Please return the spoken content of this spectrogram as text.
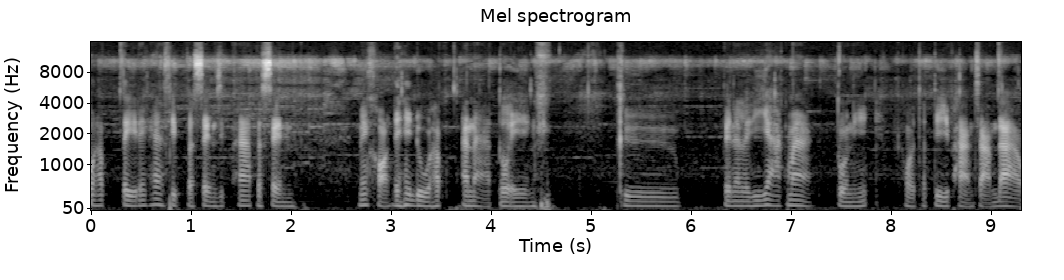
ตรครับ ตีได้แค่ 10% 15%ไม่ขอได้ให้ดูครับอนาตัวเอง คือเป็นอะไรที่ยากมากตัวนี้กว่าจะตีผ่าน 3 ดาว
